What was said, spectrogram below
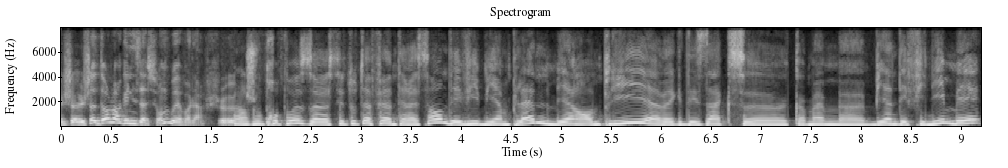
j'adore l'organisation. Ben voilà, je, Alors je vous propose, euh, c'est tout à fait intéressant, des vies bien pleines, bien remplies, avec des axes euh, quand même bien définis, mais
